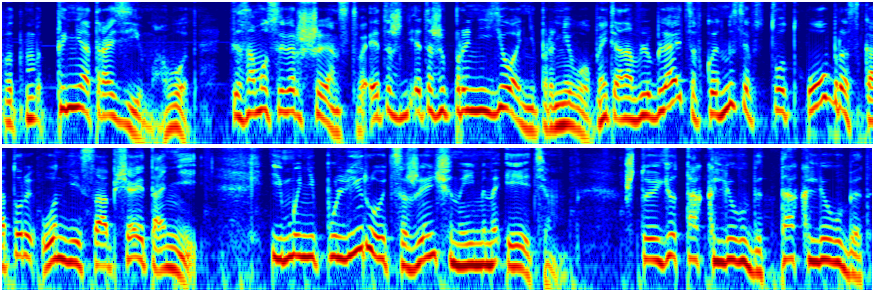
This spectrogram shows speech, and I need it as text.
Вот ты неотразима, вот. Ты само совершенство. Это же, это же про нее, а не про него. Понимаете, она влюбляется в какой-то смысле в тот образ, который он ей сообщает о ней. И манипулируется женщина именно этим, что ее так любят, так любят.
